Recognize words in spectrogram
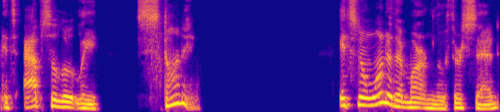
It's absolutely stunning. It's no wonder that Martin Luther said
